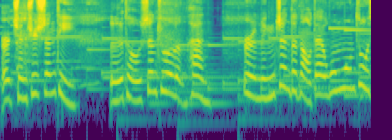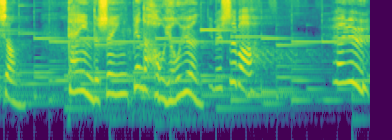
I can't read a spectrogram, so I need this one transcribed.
而蜷曲身体。额头渗出了冷汗，耳鸣震得脑袋嗡嗡作响，丹影的声音变得好遥远。你没事吧，渊宇？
